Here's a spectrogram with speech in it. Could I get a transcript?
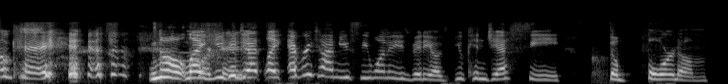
okay. No, like you could just like every time you see one of these videos, you can just see the boredom.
